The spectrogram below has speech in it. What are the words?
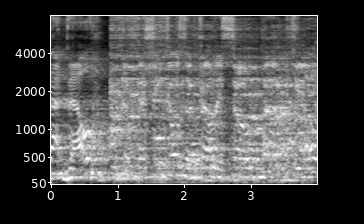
That bell? The fishing goes the girl is so peculiar.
